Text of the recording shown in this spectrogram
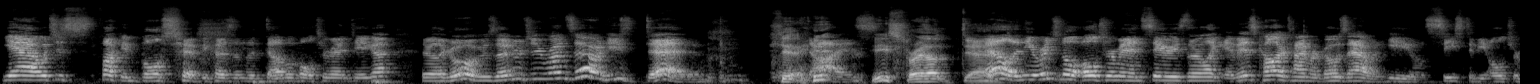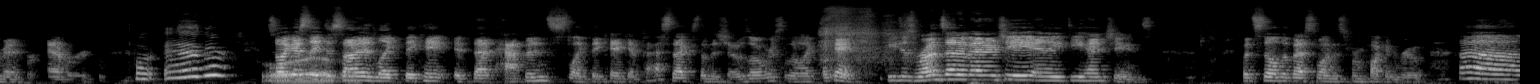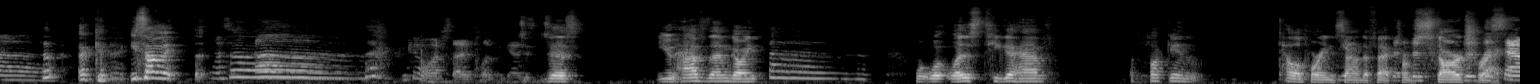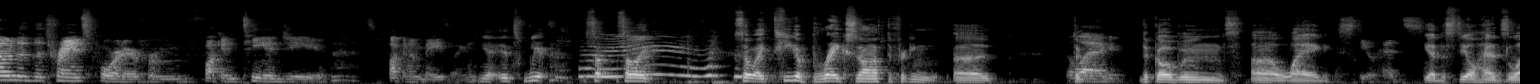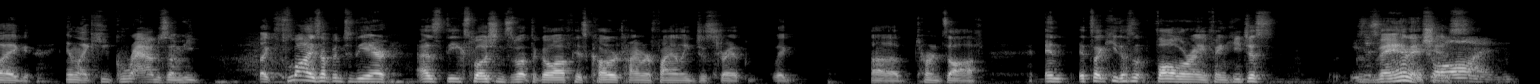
Yeah, which is fucking bullshit because in the dub of Ultraman Tiga, they're like, oh, if his energy runs out, he's dead. Yeah, he he- dies. He's straight up dead. Hell, in the original Ultraman series, they're like, if his color timer goes out, he'll cease to be Ultraman forever. Forever. So I guess they decided like they can't if that happens like they can't get past that because then the show's over. So they're like, okay, he just runs out of energy and he dehensions. But still, the best one is from fucking Rube. Ah, Okay, you saw it. what's ah? I'm gonna watch that clip again. Just you have them going. "Ah." What, what, what does Tiga have? A fucking teleporting sound effect The- from the- Star the, Trek. The sound of the transporter from fucking TNG. It's fucking amazing. yeah, it's weird. So, so like, so like Tiga breaks off the freaking uh the the- leg, the Gobun's uh leg. steelheads. Yeah, the Steelhead's leg, and like he grabs him. He like flies up into the air as the explosion's about to go off. His color timer finally just straight like uh turns off, and it's like he doesn't fall or anything. He just He's just vanishes. gone.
